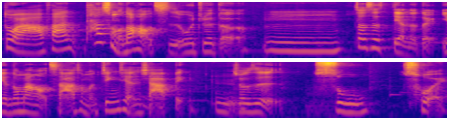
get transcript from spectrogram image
对啊，反正它什么都好吃，我觉得，嗯，这次点的对也都蛮好吃啊，什么金钱虾饼，嗯，就是酥脆，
